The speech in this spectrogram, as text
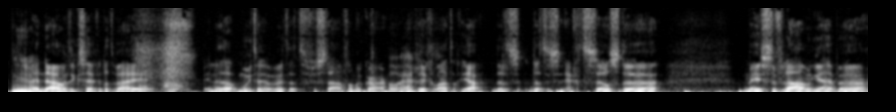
ja. En daar moet ik zeggen dat wij inderdaad moeite hebben met het verstaan van elkaar. Oh, echt? Regelmatig. Ja, dat is, dat is echt. Zelfs de meeste Vlamingen hebben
